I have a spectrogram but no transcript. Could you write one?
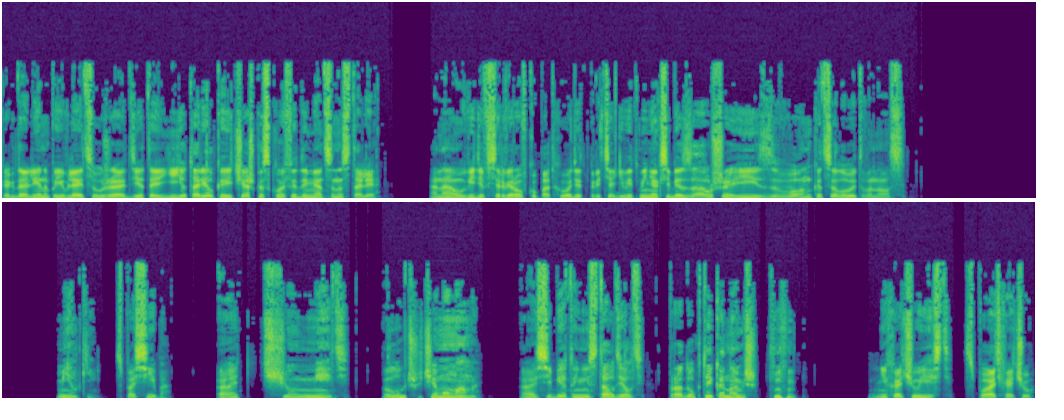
Когда Лена появляется уже одетая, ее тарелка и чашка с кофе дымятся на столе. Она, увидев сервировку, подходит, притягивает меня к себе за уши и звонко целует в нос. «Мелкий, спасибо», «Очуметь! Лучше, чем у мамы. А себе ты не стал делать? Продукты экономишь? Не хочу есть, спать хочу.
